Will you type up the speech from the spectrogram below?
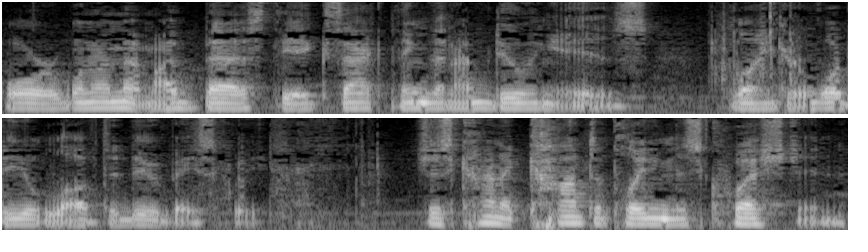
Or when I'm at my best, the exact thing that I'm doing is blank, or what do you love to do, basically just kind of contemplating this question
